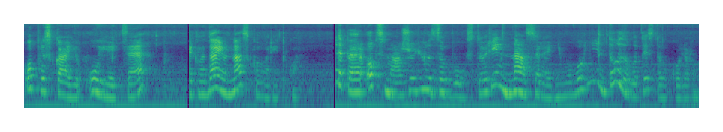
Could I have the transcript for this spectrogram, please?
опускаю у яйце, перекладаю на сковорідку. Тепер обсмажую з обох сторін на середньому вогні до золотистого кольору.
